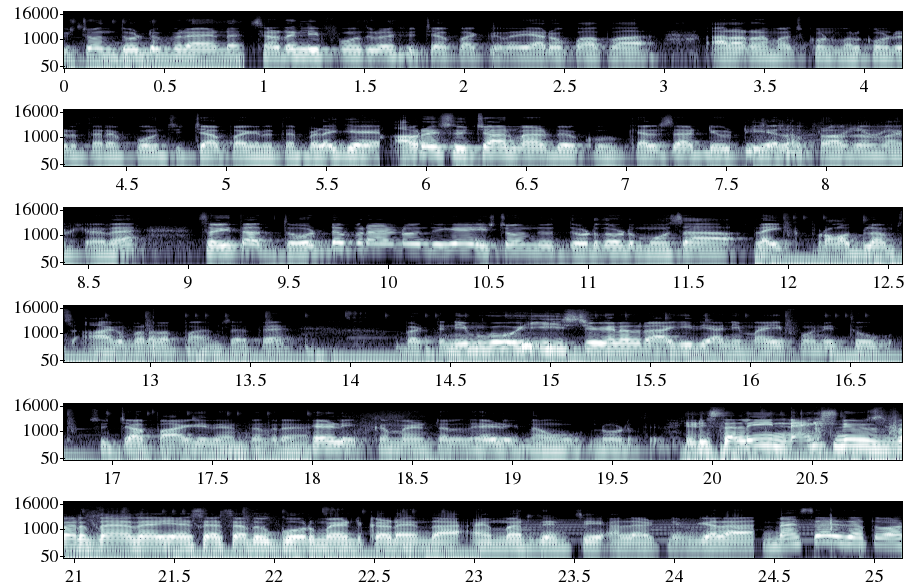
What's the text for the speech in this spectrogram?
ಇಷ್ಟೊಂದು ದೊಡ್ಡ ಬ್ರ್ಯಾಂಡ್ ಸಡನ್ಲಿ ಫೋನ್ಸ್ಗಳು ಸ್ವಿಚ್ ಆಫ್ ಆಗ್ತದೆ ಯಾರೋ ಪಾಪ ಅಲಾರಾಮ್ ಹಚ್ಕೊಂಡು ಮಲ್ಕೊಂಡಿರ್ತಾರೆ ಫೋನ್ ಸ್ವಿಚ್ ಆಫ್ ಆಗಿರುತ್ತೆ. ಬೆಳಗ್ಗೆ ಅವರೇ ಸ್ವಿಚ್ ಆನ್ ಮಾಡಬೇಕು. ಕೆಲಸ ಡ್ಯೂಟಿ ಎಲ್ಲ ಪ್ರಾಬ್ಲಮ್ ಆಗ್ತಾ ಇದೆ. ಸೊ ಇಂಥ ದೊಡ್ಡ ಬ್ರ್ಯಾಂಡ್ ಒಂದಿಗೆ ಇಷ್ಟೊಂದು ದೊಡ್ಡ ದೊಡ್ಡ ಮೋಸ ಲೈಕ್ ಪ್ರಾಬ್ಲಮ್ಸ್ ಆಗಬಾರ್ದಪ್ಪ ಅನ್ಸುತ್ತೆ. ಬಟ್ ನಿಮಗೂ ಈ ಇಶ್ಯೂ ಏನಾದರೂ ಆಗಿದೆಯಾ? ನಿಮ್ಮ ಐಫೋನ್ ಇತ್ತು ಸ್ವಿಚ್ ಆಫ್ ಆಗಿದೆ ಅಂತಂದ್ರೆ ಹೇಳಿ ಕಮೆಂಟ್ ಅಲ್ಲಿ ಹೇಳಿ, ನಾವು ನೋಡ್ತೀವಿ. ಇಡಿಸಲಿ ನೆಕ್ಸ್ಟ್ ನ್ಯೂಸ್ ಬರ್ತಾ ಇದೆ. ಎಸ್ ಎಸ್ ಅದು ಗೋರ್ಮೆಂಟ್ ಕಡೆಯಿಂದ ಎಮರ್ಜೆನ್ಸಿ ಅಲರ್ಟ್ ನಿಮಗೆಲ್ಲ ಮೆಸೇಜ್ ಅಥವಾ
